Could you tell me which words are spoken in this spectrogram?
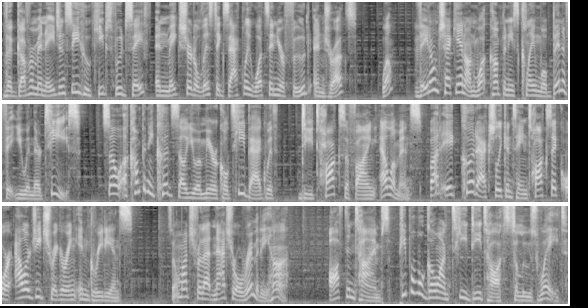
the government agency who keeps food safe and makes sure to list exactly what's in your food and drugs? Well, they don't check in on what companies claim will benefit you in their teas. So a company could sell you a miracle tea bag with detoxifying elements, but it could actually contain toxic or allergy triggering ingredients. So much for that natural remedy, huh? Oftentimes, people will go on tea detox to lose weight.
